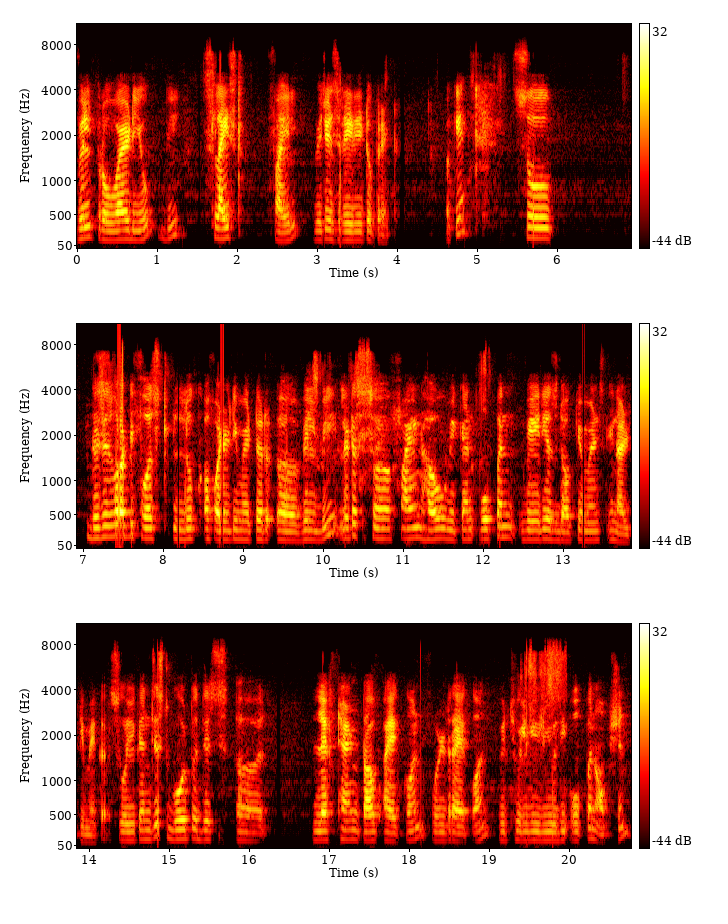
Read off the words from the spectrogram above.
will provide you the sliced file which is ready to print okay so this is what the first look of Ultimaker uh, will be. Let us uh, find how we can open various documents in Ultimaker. So you can just go to this uh, left hand top icon, folder icon, which will give you the open option.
